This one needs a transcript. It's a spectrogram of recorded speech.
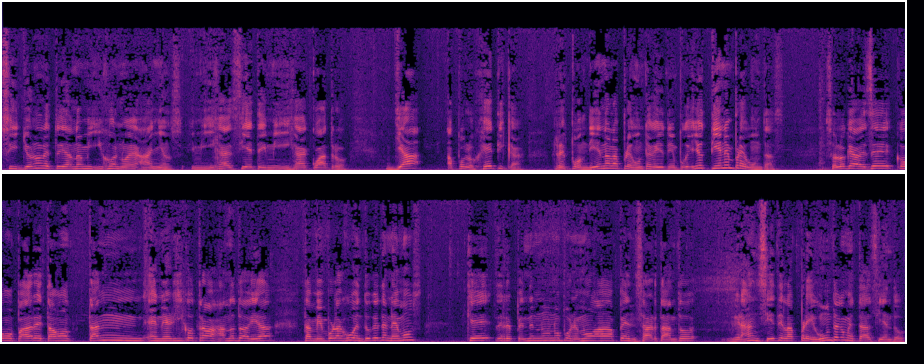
si yo no le estoy dando a mi hijo de nueve años, y mi hija de siete, y mi hija de cuatro, ya apologética, respondiendo a las preguntas que ellos tienen, porque ellos tienen preguntas. Solo que a veces como padres estamos tan enérgicos trabajando todavía también por la juventud que tenemos que de repente no nos ponemos a pensar tanto, gran siete, la pregunta que me está haciendo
